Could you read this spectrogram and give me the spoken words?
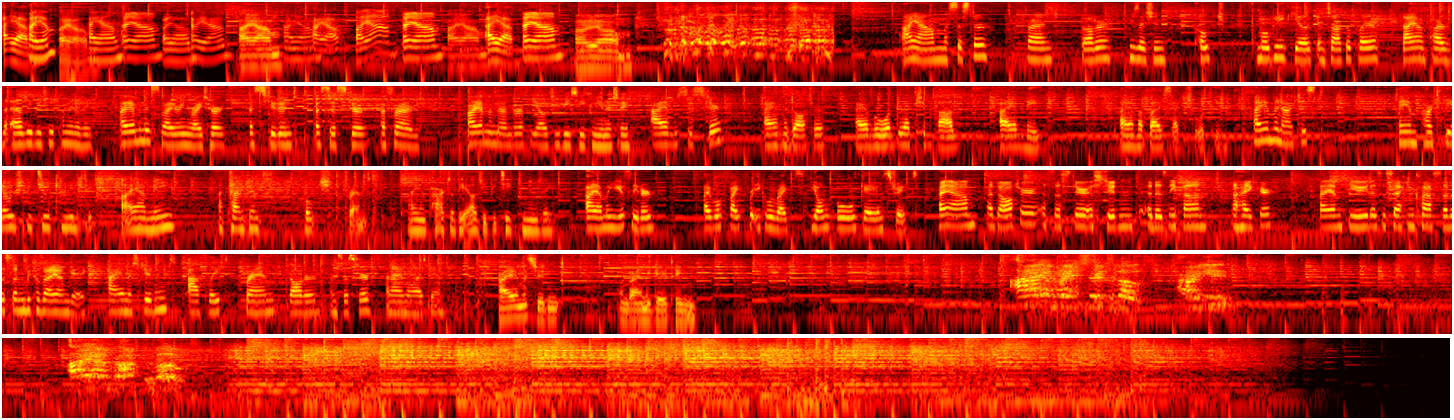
I am. I am. I am. I am. I am. I am. I am. I am. I am. I am. I am. I am. I am. I am. I am. I am. I am a sister, friend, daughter, musician, coach, camogie, Gaelic, and soccer player. I am a part of the LGBT community. I am an aspiring writer, a student, a sister, a friend. I am a member of the LGBT community. I am a sister. I am a daughter. I am a One Direction fan. I am me. I am a bisexual teen. I am an artist. I am part of the LGBT community. I am me, accountant, coach, friend. I am part of the LGBT community. I am a youth leader. I will fight for equal rights, young, old, gay, and straight. I am a daughter, a sister, a student, a Disney fan, a hiker. I am viewed as a second class citizen because I am gay. I am a student, athlete, friend, daughter, and sister, and I am a lesbian. I am a student and I am a gay teen. I am registered to vote. Are you?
